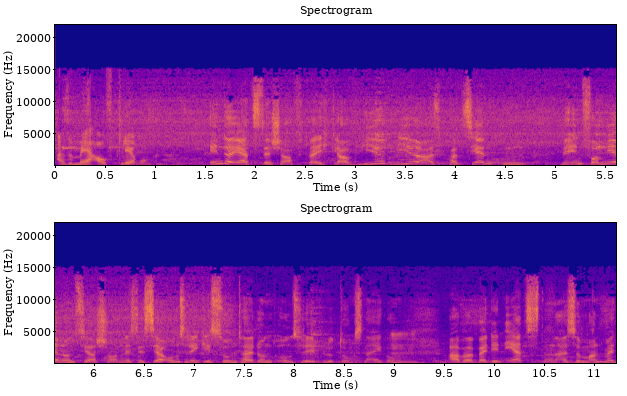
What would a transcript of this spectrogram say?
Also mehr Aufklärung. In der Ärzteschaft, weil ich glaube, hier wir als Patienten, wir informieren uns ja schon. Es ist ja unsere Gesundheit und unsere Blutungsneigung. Mhm. Aber bei den Ärzten, also manchmal,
